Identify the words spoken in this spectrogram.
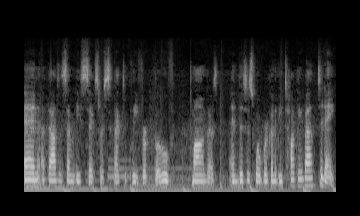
and 1076 respectively for both mangas, and this is what we're going to be talking about today.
